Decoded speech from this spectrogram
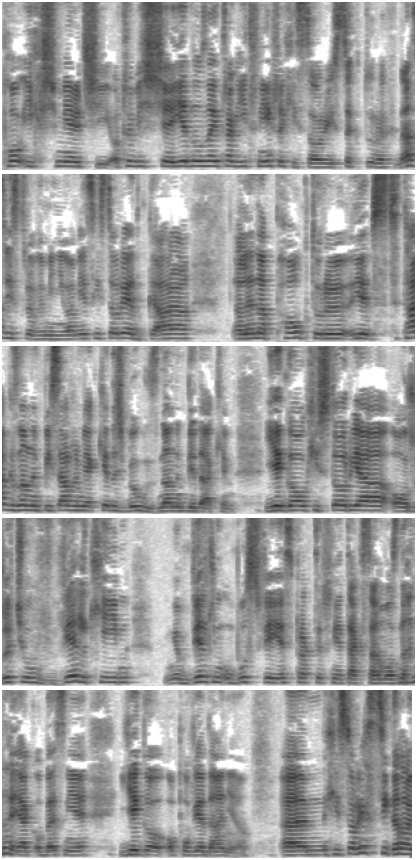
po ich śmierci. Oczywiście jedną z najtragiczniejszych historii, z tych których nazwisk, które wymieniłam, jest historia Edgara Alena Poe, który jest tak znanym pisarzem, jak kiedyś był znanym biedakiem. Jego historia o życiu w wielkim w wielkim ubóstwie jest praktycznie tak samo znana jak obecnie jego opowiadania. Um, historia Stiga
